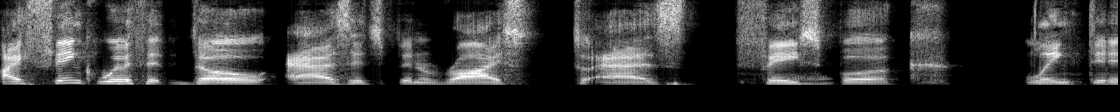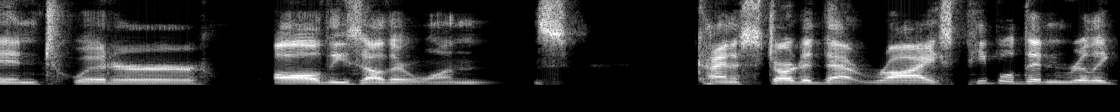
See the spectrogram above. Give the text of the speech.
I think with it though, as it's been a rise, so as Facebook, LinkedIn, Twitter, all these other ones kind of started that rise, people didn't really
